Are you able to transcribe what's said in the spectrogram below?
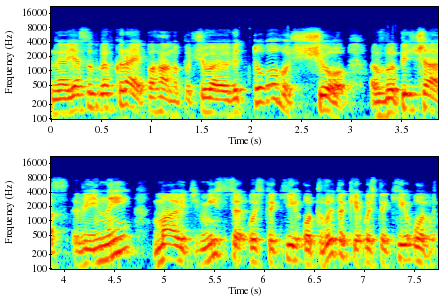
я себе вкрай погано почуваю від того, що в під час війни мають місце ось такі от витоки, ось такі от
